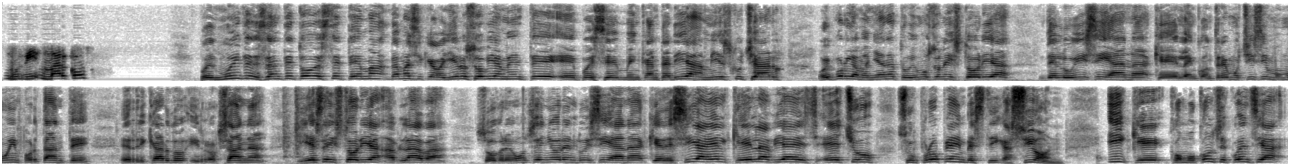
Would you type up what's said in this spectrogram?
Muy bien, Marcos. Pues muy interesante todo este tema, damas y caballeros. Obviamente, eh, pues eh, me encantaría a mí escuchar. Hoy por la mañana tuvimos una historia de Luis y Ana que la encontré muchísimo, muy importante, eh, Ricardo y Roxana. Y esa historia hablaba sobre un señor en Luisiana que decía él que él había hecho su propia investigación y que como consecuencia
